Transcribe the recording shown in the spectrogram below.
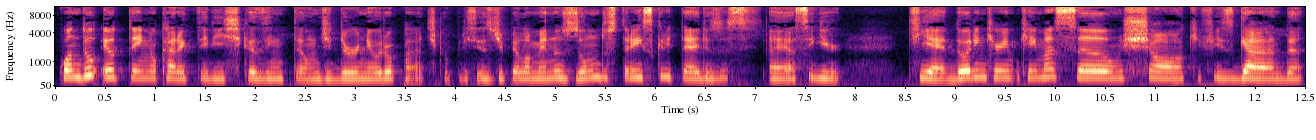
Quando eu tenho características, então, de dor neuropática, eu preciso de pelo menos um dos três critérios é, a seguir, que é dor em queimação, choque, fisgada,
